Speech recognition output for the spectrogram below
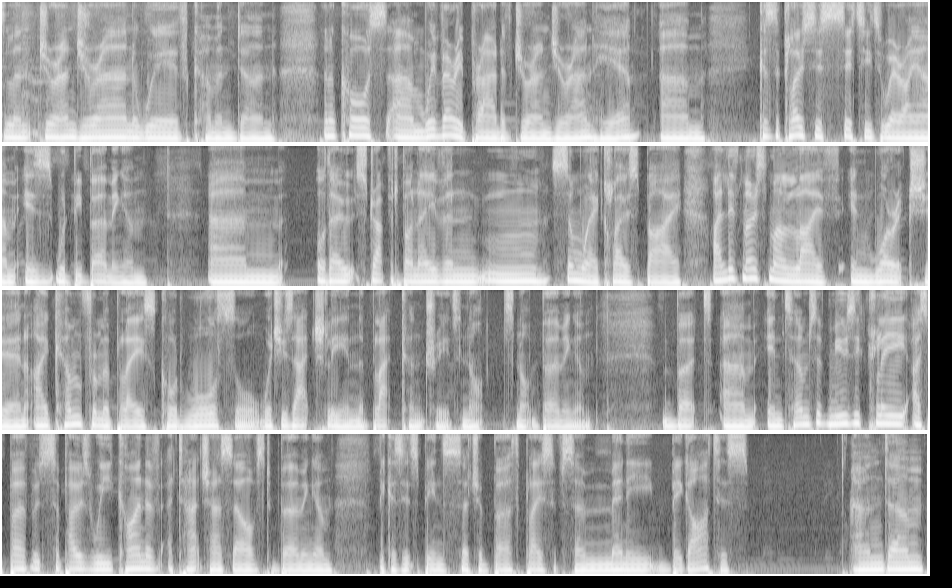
Excellent Duran Duran with Come Undone. And of course, um, we're very proud of Duran Duran here because the closest city to where I am is would be Birmingham. Um, although Stratford upon Avon, mm, somewhere close by. I lived most of my life in Warwickshire, and I come from a place called Walsall, which is actually in the Black Country. It's not. It's not Birmingham. But um, in terms of musically, I suppose, we kind of attach ourselves to Birmingham because it's been such a birthplace of so many big artists. And um,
